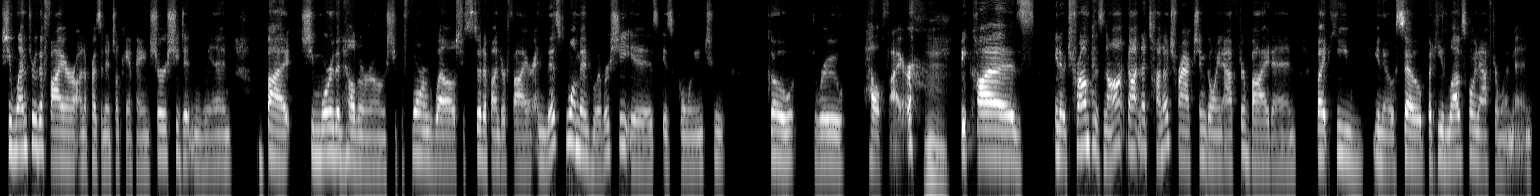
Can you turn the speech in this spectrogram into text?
She went through the fire on a presidential campaign. Sure, she didn't win, but she more than held her own. She performed well. She stood up under fire. And this woman, whoever she is, is going to go through hellfire mm. because, you know, Trump has not gotten a ton of traction going after Biden but he you know so but he loves going after women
